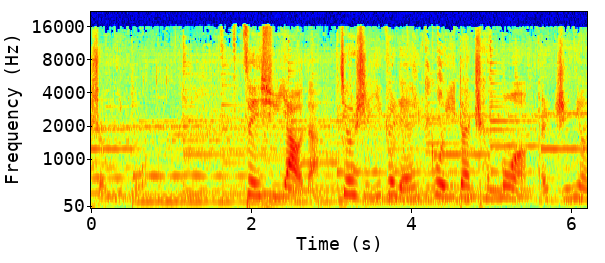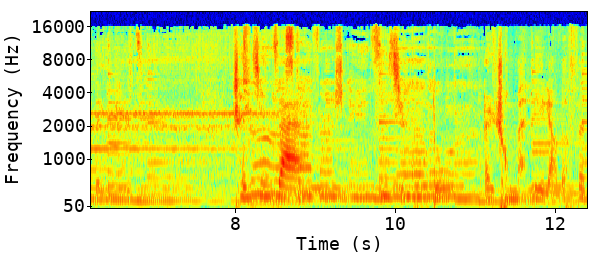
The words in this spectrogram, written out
手一搏；最需要的，就是一个人过一段沉默而执拗的日子，沉浸在自己孤独而充满力量的奋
